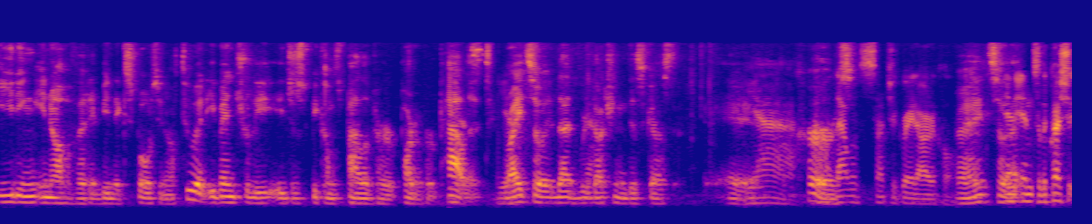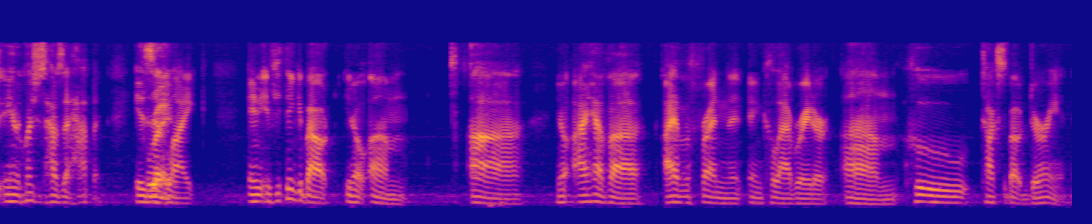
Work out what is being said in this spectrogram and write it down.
eating enough of it and being exposed enough to it, eventually it just becomes palate her part of her palate, yes. right? So that reduction in disgust yeah. occurs. Oh, that was such a great article. Right. So and, that, and so the question, you know, the question is, how does that happen? Is right. it like, and if you think about, you know, um, uh, you know, I have a I have a friend and, collaborator um, who talks about durian,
